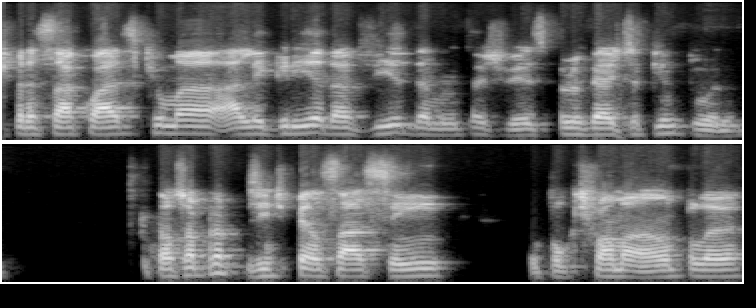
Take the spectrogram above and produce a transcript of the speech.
expressar quase que uma alegria da vida, muitas vezes, pelo viés da pintura. Então, só para a gente pensar assim, um pouco de forma ampla,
